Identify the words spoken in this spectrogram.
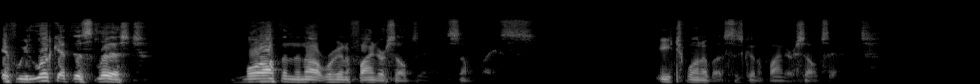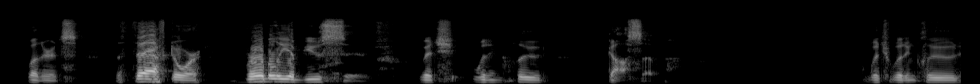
if we look at this list, more often than not, we're going to find ourselves in it someplace. Each one of us is going to find ourselves in it. Whether it's the theft or verbally abusive, which would include gossip, which would include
